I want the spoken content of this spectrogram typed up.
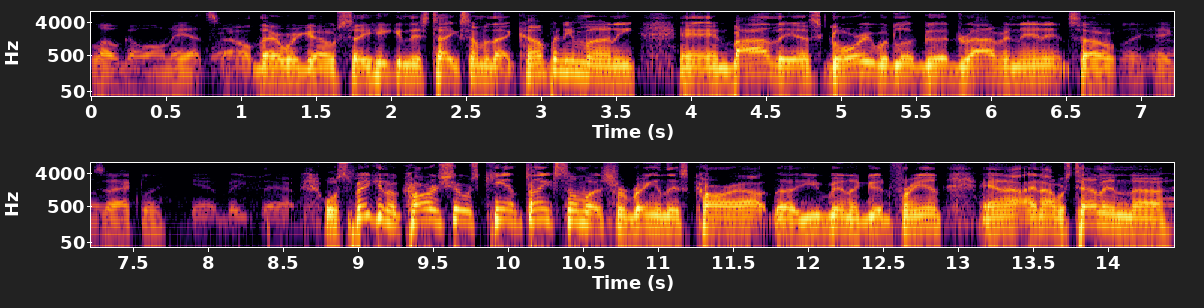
logo on it. So. Well, there we go. See, he can just take some of that company money and, and buy this. Gloria would look good driving in it. So exactly. Can't beat that. Well, speaking of car shows, Kent, thanks so much for bringing this car out. Uh, you've been a good friend, and I, and I was telling. Uh,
